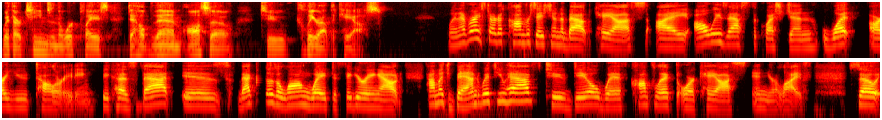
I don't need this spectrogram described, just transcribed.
with our teams in the workplace to help them also to clear out the chaos? Whenever I start a conversation about chaos, I always ask the question, what are you tolerating? Because that is that goes a long way to figuring out how much bandwidth you have to deal with conflict or chaos in your life. So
